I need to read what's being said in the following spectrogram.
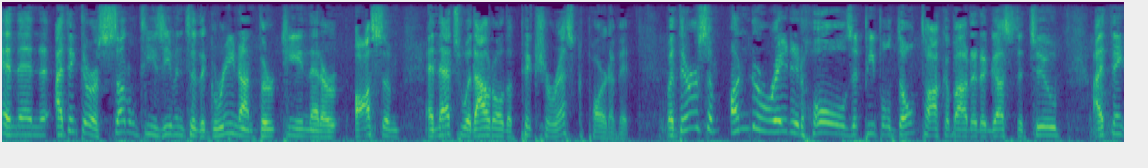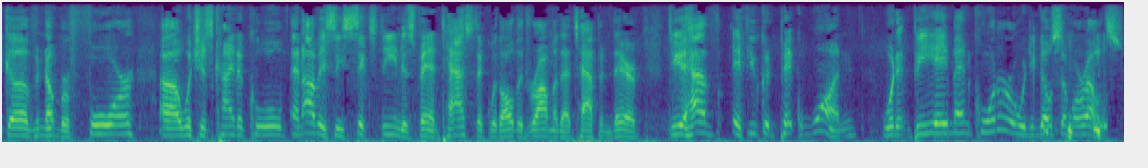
And then I think there are subtleties even to the green on 13 that are awesome, and that's without all the picturesque part of it. But there are some underrated holes that people don't talk about at Augusta too. I think of number four, uh, which is kind of cool, and obviously 16 is fantastic with all the drama that's happened there. Do you have, if you could pick one, would it be Amen Corner or would you go somewhere else?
